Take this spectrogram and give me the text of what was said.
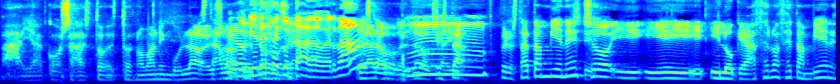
vaya cosa, esto, esto no va a ningún lado. Está pero bien ejecutado, ¿verdad? Claro, está, pero está tan bien hecho y, y, lo que hace lo hace tan bien.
